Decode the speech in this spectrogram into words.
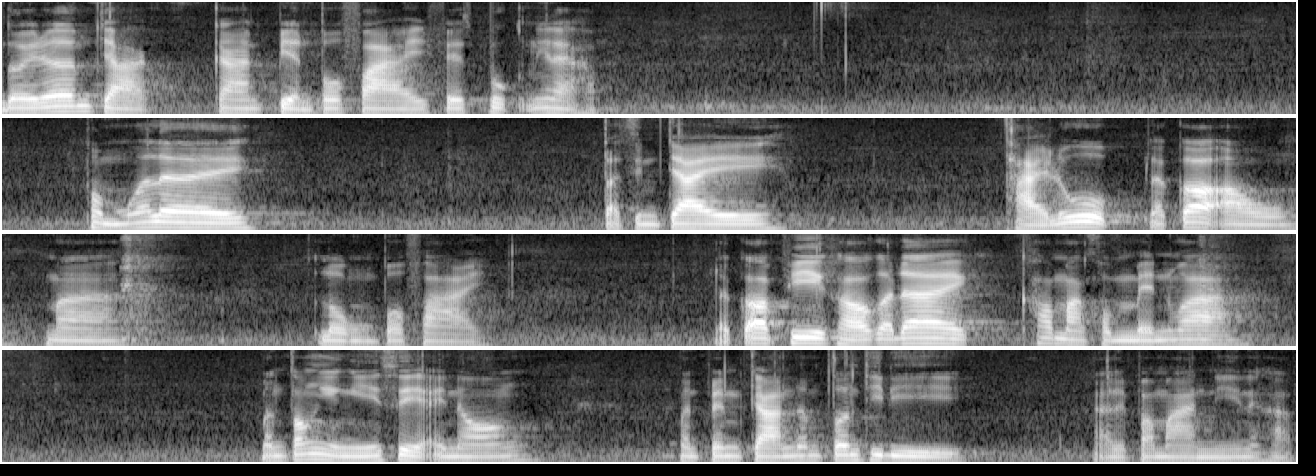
โดยเริ่มจากการเปลี่ยนโปรไฟล์ Facebook นี่แหละครับ ผมก็เลย ตัดสินใจถ่ายรูปแล้วก็เอามาลงโปรไฟล์ แล้วก็พี่เขาก็ได้เข้ามาคอมเมนต์ว่า มันต้องอย่างนี้สิไอ้น้อง มันเป็นการเริ่มต้นที่ดี อะไรประมาณนี้นะครับ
